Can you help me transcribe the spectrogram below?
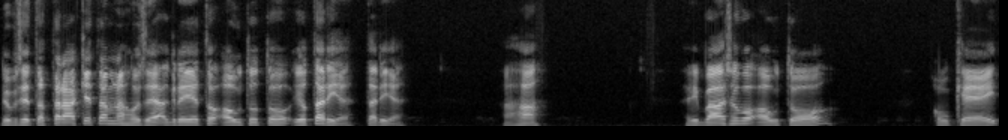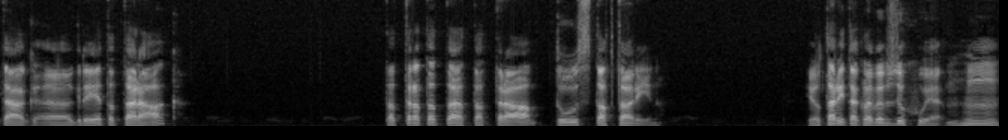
Dobře, tatarák je tam nahoře a kde je to auto to? Jo, tady je, tady je. Aha. Rybářovo auto. OK, tak eh, kde je tatarák? Tatra, tatra, tatra, tu Tatarin. Jo, tady takhle ve vzduchu je. Mhm.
